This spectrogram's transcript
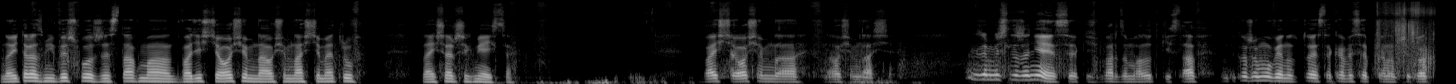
No i teraz mi wyszło, że staw ma 28 na 18 metrów w najszerszych miejscach. 28 na, na 18. Także myślę, że nie jest jakiś bardzo malutki staw. No tylko, że mówię, no tutaj jest taka wysepka na przykład.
